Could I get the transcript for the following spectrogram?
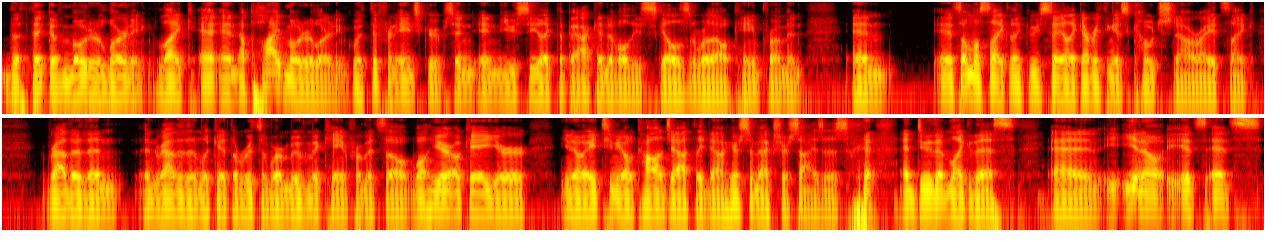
the thick of motor learning like and, and, applied motor learning with different age groups and and you see like the back end of all these skills and where they all came from and and it's almost like like we say like everything is coached now right? It's like rather than and rather than looking at the roots of where movement came from it's so well here okay you're you know 18 year old college athlete now here's some exercises and do them like this. And you know it's it's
